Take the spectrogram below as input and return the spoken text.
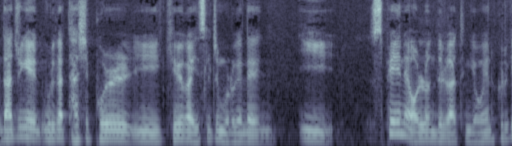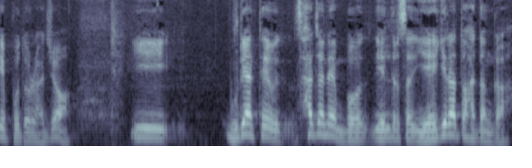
나중에 우리가 다시 볼 이 기회가 있을지 모르겠는데 이 스페인의 언론들 같은 경우에는 그렇게 보도를 하죠. 이 우리한테 사전에 뭐 예를 들어서 얘기라도 하던가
